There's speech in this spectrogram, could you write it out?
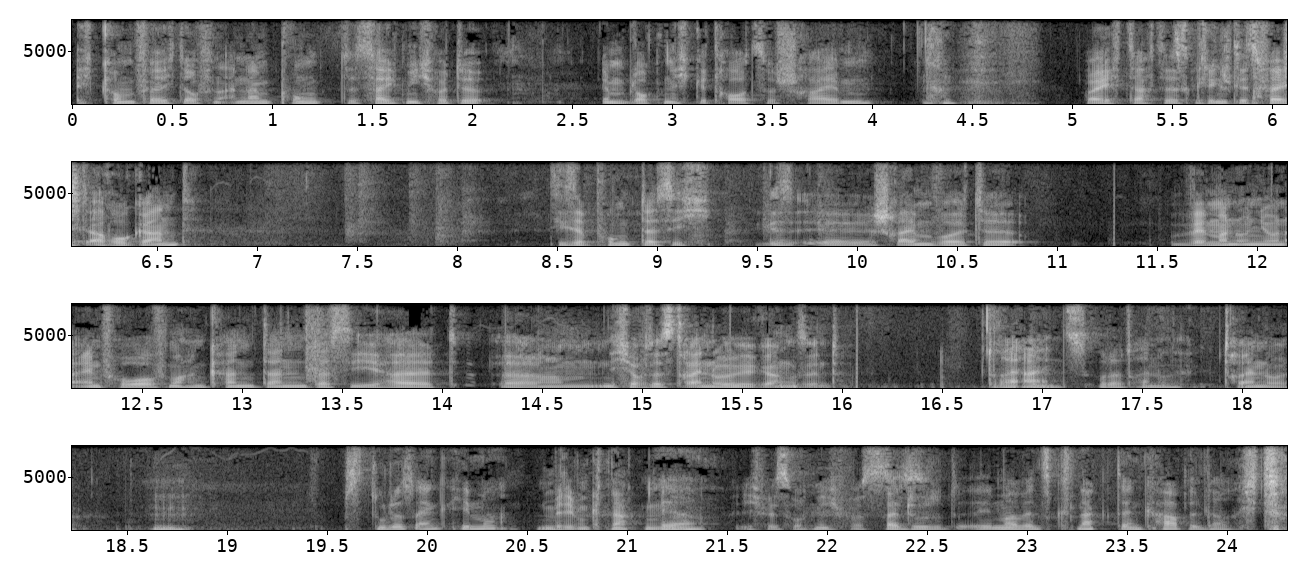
Ich komme vielleicht auf einen anderen Punkt, das habe ich mich heute im Blog nicht getraut zu schreiben, weil ich dachte, es klingt jetzt vielleicht arrogant. Dieser Punkt, dass ich äh, schreiben wollte, wenn man Union einen Vorwurf machen kann, dann, dass sie halt ähm, nicht auf das 3-0 gegangen sind. 3-1 oder 3-0. 3-0. Bist du das eigentlich immer? Mit dem Knacken. Ja. Ich weiß auch nicht, was. Weil du immer, wenn es knackt, dein Kabel da richtest.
